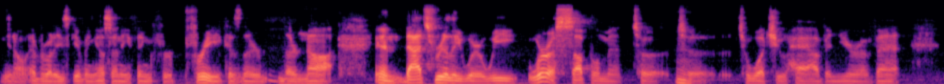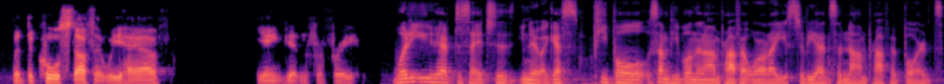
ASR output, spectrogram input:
you know everybody's giving us anything for free because they're mm-hmm. they're not, and that's really where we we're a supplement to mm-hmm. to to what you have in your event. But the cool stuff that we have, you ain't getting for free. What do you have to say to you know? I guess people, some people in the nonprofit world. I used to be on some nonprofit boards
